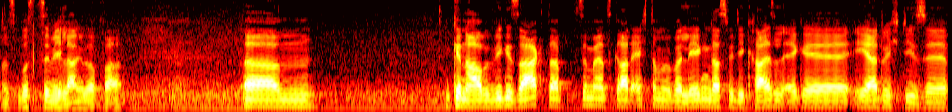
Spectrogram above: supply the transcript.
sonst muss ziemlich langsam fahren. Ähm, Genau, aber wie gesagt, da sind wir jetzt gerade echt am Überlegen, dass wir die Kreiselegge eher durch diese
